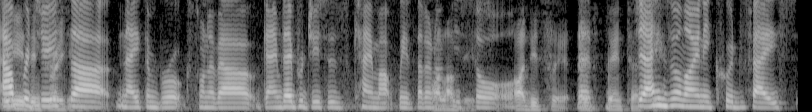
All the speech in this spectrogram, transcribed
Our is intriguing. producer Nathan Brooks, one of our game day producers, came up with. I don't know I if you this. saw. I did see it. that That's fantastic. James Maloney could face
